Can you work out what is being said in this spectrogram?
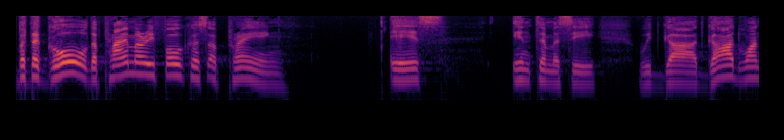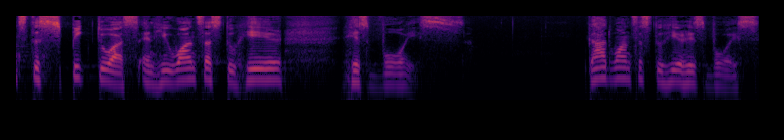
But the goal, the primary focus of praying is intimacy with God. God wants to speak to us and He wants us to hear His voice. God wants us to hear His voice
